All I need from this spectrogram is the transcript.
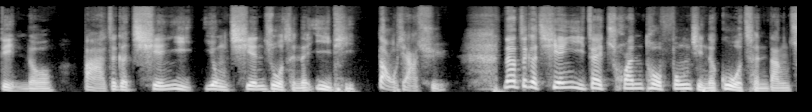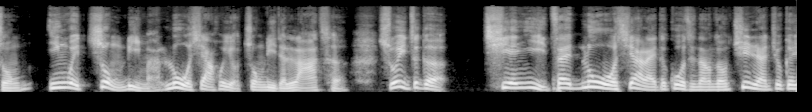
顶楼把这个铅液用铅做成的液体倒下去。那这个铅液在穿透风景的过程当中，因为重力嘛，落下会有重力的拉扯，所以这个千亿在落下来的过程当中，竟然就跟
